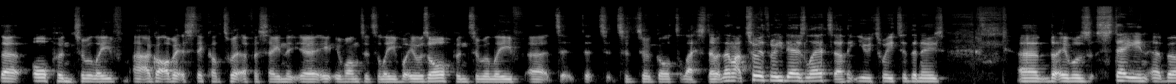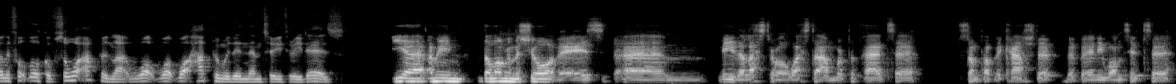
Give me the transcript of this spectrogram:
that open to leave. Uh, I got a bit of stick on Twitter for saying that uh, he wanted to leave, but he was open to leave uh, to, to, to, to, go to Leicester. And then, like two or three days later, I think you tweeted the news um, that he was staying at Burnley Football Club. So what happened? Like what what what happened within them two three days? Yeah, I mean the long and the short of it is um, neither Leicester or West Ham were prepared to stump up the cash that that Burnley wanted to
